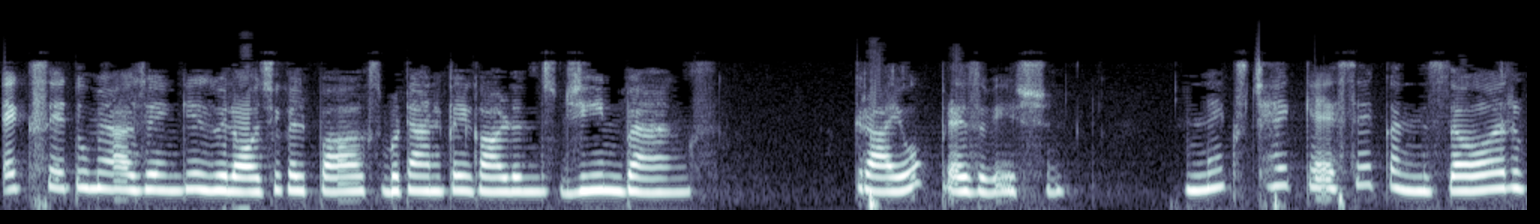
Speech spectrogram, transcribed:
ex situ में आ जाएँगे zoological parks botanical gardens gene banks cryo preservation next है, कैसे कंजर्व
